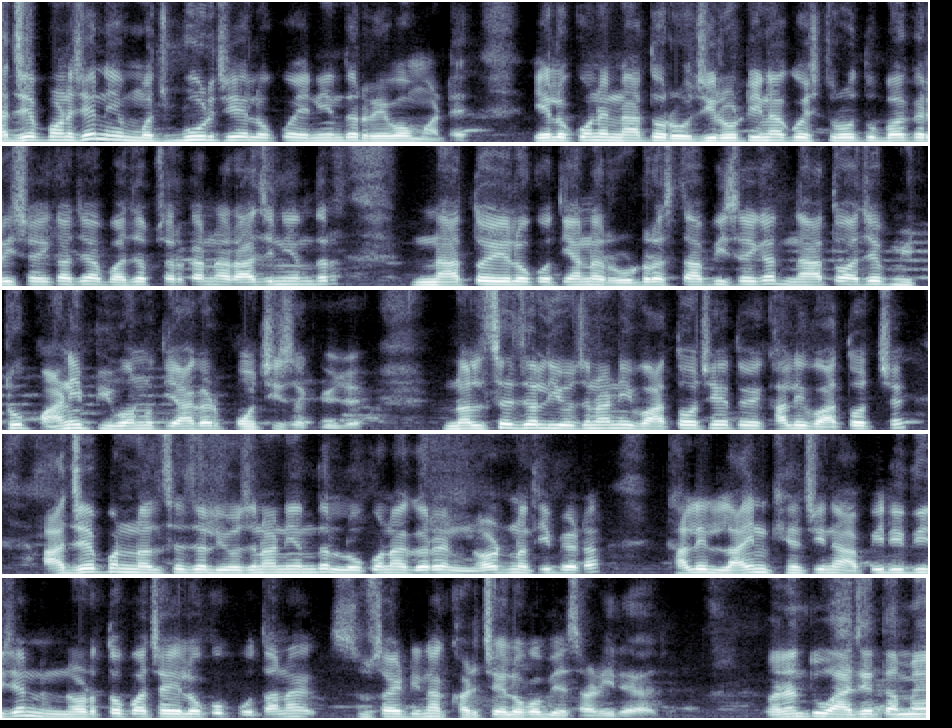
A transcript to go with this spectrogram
આજે પણ છે ને એ મજબૂર છે એ લોકો એની અંદર રહેવા માટે. એ લોકોને ના તો રોજીરોટીના કોઈ સ્ત્રોત ઊભા કરી શક્યા છે આ ભાજપ સરકારના રાજની અંદર, ના તો એ લોકો ત્યાંના રોડ રસ્તા આપી શક્યા ના તો આજે મીઠું પાણી પીવાનું ત્યાં આગળ પહોંચી શક્યું છે. નલ જલ યોજનાની વાતો છે તો એ ખાલી વાતો જ છે. આજે પણ નલ જલ યોજનાની અંદર લોકોના ઘરે નળ નથી બેઠા, ખાલી લાઈન ખેંચીને આપી દીધી છે ને નળ તો પાછા એ લોકો પોતાના સોસાયટીના ખર્ચે એ લોકો બેસાડી રહ્યા છે. પરંતુ આજે તમે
